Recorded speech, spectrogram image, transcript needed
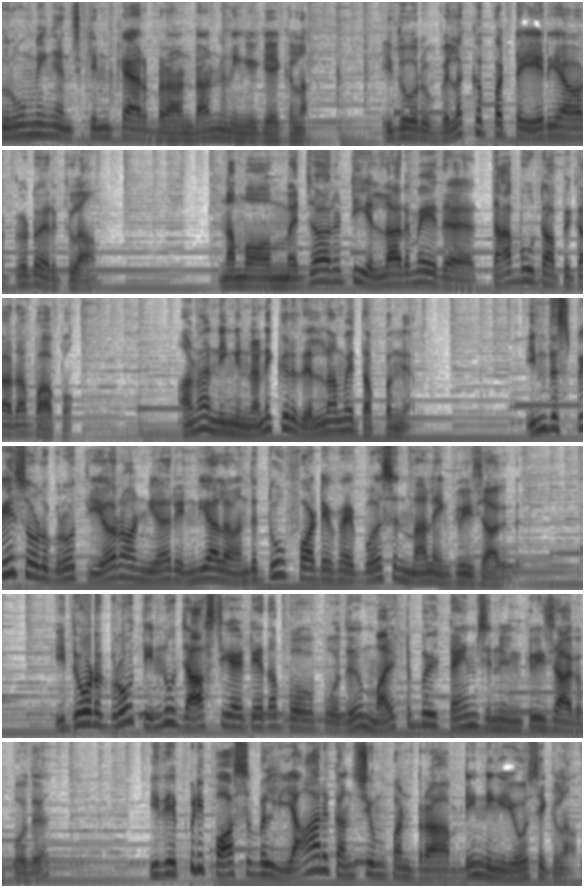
க்ரூமிங் அண்ட் ஸ்கின் கேர் பிராண்டான்னு நீங்கள் கேட்கலாம். இது ஒரு விளக்கப்பட்ட ஏரியாவாக கூட இருக்கலாம். நம்ம மெஜாரிட்டி எல்லாருமே இதை டேபு டாப்பிக்காக தான் பார்ப்போம். ஆனால் நீங்கள் நினைக்கிறது எல்லாமே தப்புங்க. இந்த ஸ்பேஸோட க்ரோத் இயர் ஆன் இயர் இந்தியாவில் வந்து டூ ஃபார்ட்டி ஃபைவ் பர்சன்ட் மேலே இன்க்ரீஸ் ஆகுது. இதோட க்ரோத் இன்னும் ஜாஸ்தி ஆகிட்டே தான் போக போகுது. மல்டிபிள் டைம்ஸ் இன்னும் இன்க்ரீஸ் ஆக போகுது. இது எப்படி பாசிபிள் யார் கன்சியூம் பண்ணுறா அப்படின்னு நீங்கள் யோசிக்கலாம்.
